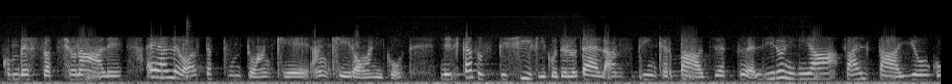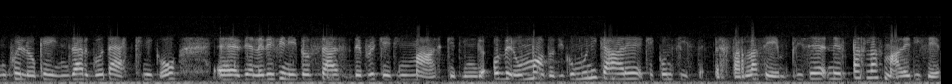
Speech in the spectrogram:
conversazionale e alle volte appunto anche, anche ironico. Nel caso specifico dell'hotel Hans Brinker Budget, l'ironia fa il taglio con quello che in gergo tecnico eh, viene definito self-deprecating marketing, ovvero un modo di comunicare che consiste, per farla semplice, nel parlare male di sé.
